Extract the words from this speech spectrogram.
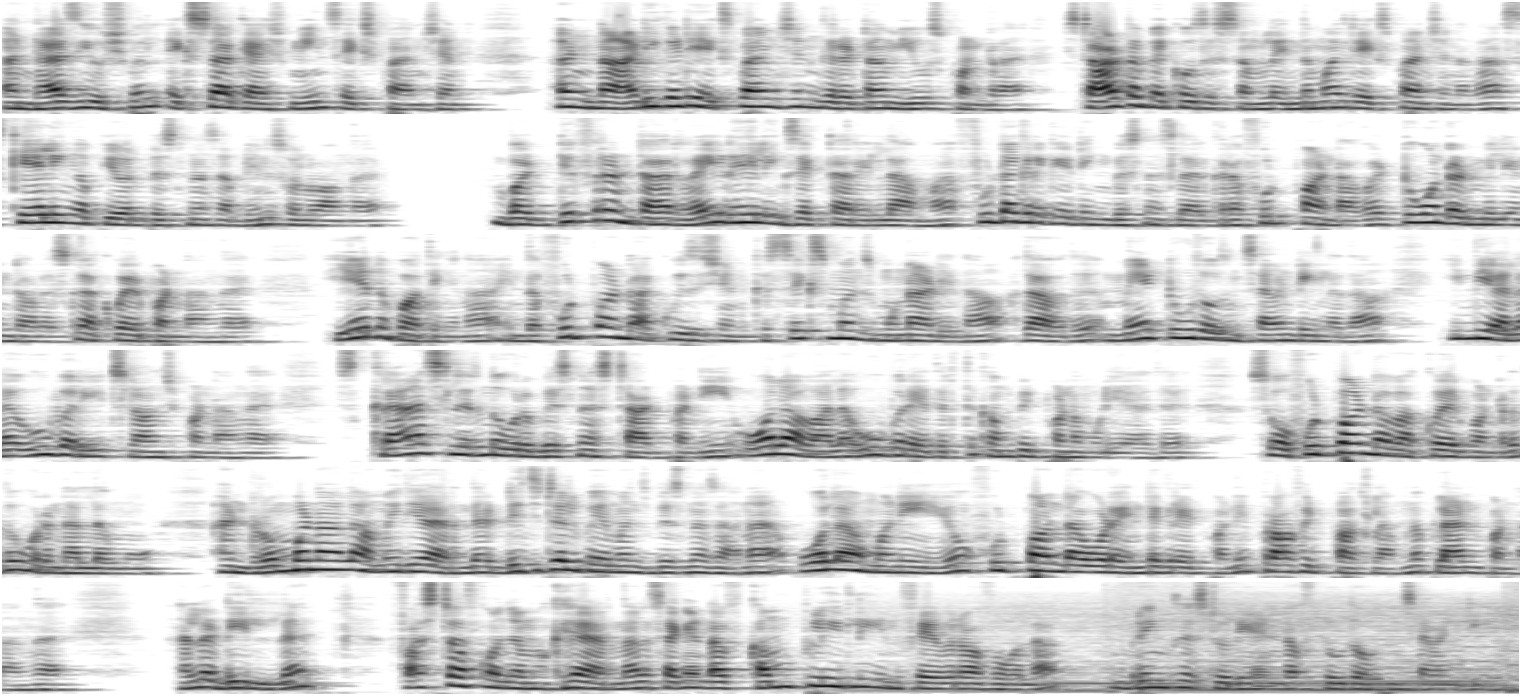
And as usual extra cash means expansion and நான் அடிக்கடி எக்ஸ்பேன்ஷனுங்கிற டேர்ம் யூஸ் பண்ணுறேன் ஸ்டார்ட் அப் எக்கோ சிஸ்டமில் இந்த மாதிரி எக்ஸ்பேன்ஷனை தான் ஸ்கேலிங் அப் யுவர் பிஸ்னஸ் அப்படின்னு சொல்லுவாங்க. பட் டிஃப்ரெண்ட்டாக ரைட் ஹெயிலிங் செக்டர் இல்லாமல் ஃபுட் அக்ரிகேட்டிங் பிஸ்னஸில் இருக்கிற ஃபுட் பாண்டாவை டூ ஹண்ட்ரட் மில்லியன் டாலர்ஸ்க்கு அக்வயர் பண்ணாங்க. ஏன்னு பார்த்தீங்கன்னா இந்த ஃபுட் பாண்டா அக்விசிஷனுக்கு சிக்ஸ் மந்த்ஸ் முன்னாடி தான் அதாவது மே டூ தௌசண்ட் செவன்டீனில் தான் இந்தியாவில் ஊபர் ஈட்ஸ் லான்ச் பண்ணாங்க. ஸ்க்ராச்லேருந்து ஒரு பிஸ்னஸ் ஸ்டார்ட் பண்ணி ஓலாவால் ஊபரை எதிர்த்து கம்ப்ளீட் பண்ண முடியாது. ஸோ ஃபுட் பாண்டாவை அக்வயர் பண்ணுறது ஒரு நல்ல மூவ் அண்ட் ரொம்ப நாள் அமைதியாக இருந்த டிஜிட்டல் பேமெண்ட்ஸ் பிஸ்னஸான ஓலா மணியையும் ஃபுட் பாண்டாவோட இன்டெகிரேட் பண்ணி ப்ராஃபிட் பார்க்கலாம்னு பிளான் பண்ணாங்க. நல்ல டீலில் ஃபர்ஸ்ட் ஆஃப் கொஞ்சம் முக்கியம் இருந்தாலும் second off completely in favour of Ola brings us to the end of two thousand seventeen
